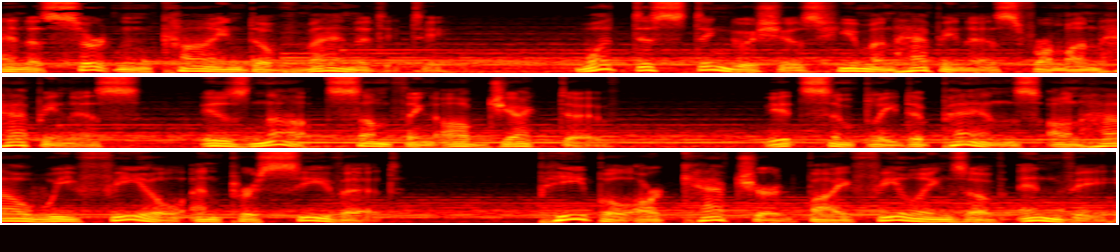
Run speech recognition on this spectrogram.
and a certain kind of vanity. What distinguishes human happiness from unhappiness is not something objective. It simply depends on how we feel and perceive it. People are captured by feelings of envy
